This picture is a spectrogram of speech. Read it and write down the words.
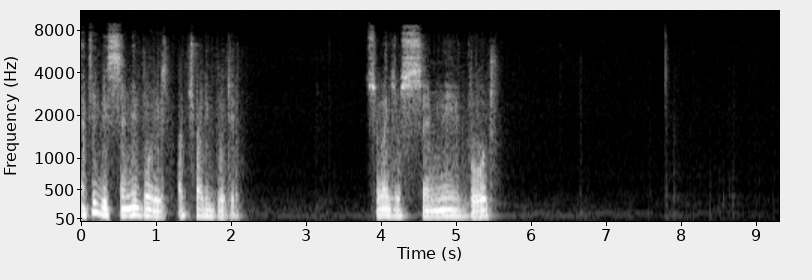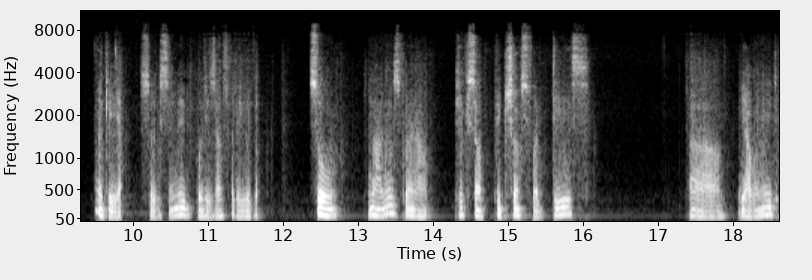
I think the semi bold is actually good here so let's do semi bold. Okay yeah. So the semi bold is actually good so now let's go and pick some pictures for this. Uh yeah we need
